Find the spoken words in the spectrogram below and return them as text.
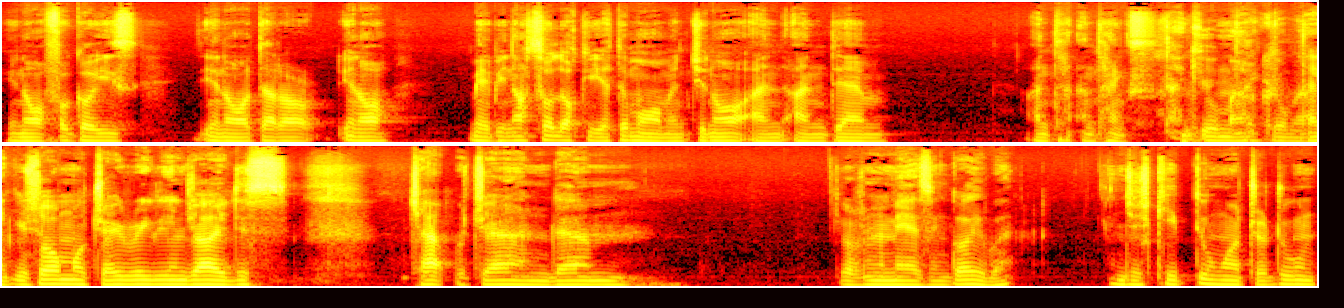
you know, for guys, you know, that are you know maybe not so lucky at the moment, you know, and and um and and thanks. Thank you, Mark. Thank you, Thank you so much. I really enjoyed this chat with you, and um, you're an amazing guy, but and just keep doing what you're doing,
